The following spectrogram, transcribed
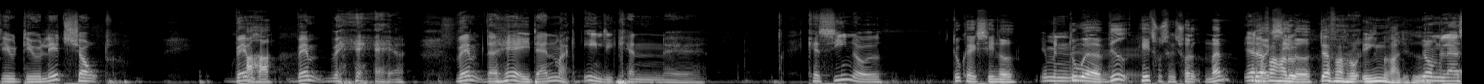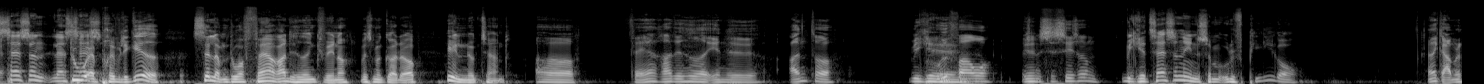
det, er jo, det er jo lidt sjovt. Hvem, Aha. hvem, hvem der her i Danmark egentlig kan, øh, kan sige noget. Du kan ikke sige noget. Jamen, Du er hvid, heteroseksuel mand. Ja. Du Derfor ikke har, sige du, noget. derfor har du ingen rettigheder. Jo, men lad os tage sådan... Lad os Du tage er privilegeret, selvom du har færre rettigheder end kvinder, hvis man gør det op helt nøgternt. Og færre rettigheder end øh, andre vi kan, hudfarver, hvis ja. man skal sige sådan. vi kan tage sådan en som Ulf Pilgaard. Han er gammel.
